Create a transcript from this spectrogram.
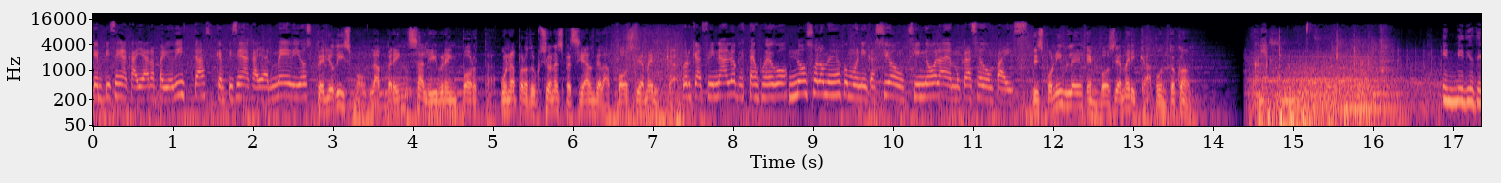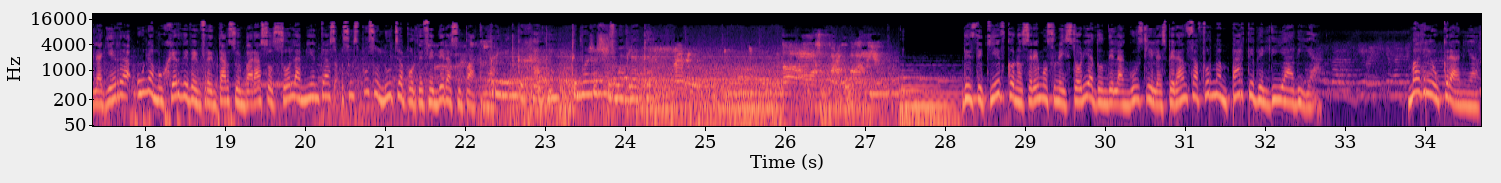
que empiecen a callar a periodistas, que empiecen a callar medios. Periodismo, la prensa libre importa. Una producción especial de La Voz de América. Porque al final lo que está en juego no solo medios de comunicación, sino la democracia de un país. Disponible en vozdeamerica.com. En medio de la guerra, una mujer debe enfrentar su embarazo sola mientras su esposo lucha por defender a su patria. Desde Kiev conoceremos una historia donde la angustia y la esperanza forman parte del día a día. Madre Ucrania.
